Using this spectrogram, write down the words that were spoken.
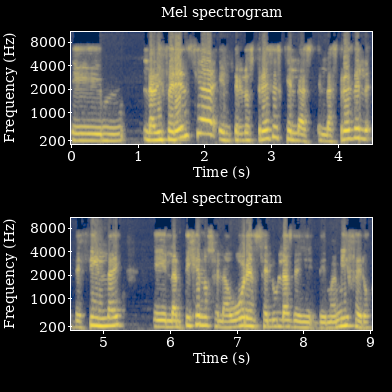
Em, la diferencia entre los tres es que las, las tres de, de Finlay, el antígeno se elabora en células de, mamífero,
